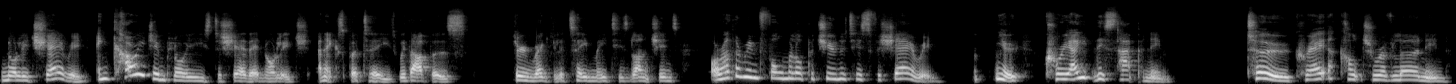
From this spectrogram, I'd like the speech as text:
knowledge sharing. Encourage employees to share their knowledge and expertise with others through regular team meetings, luncheons, or other informal opportunities for sharing. You know, create this happening. Two, create a culture of learning.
